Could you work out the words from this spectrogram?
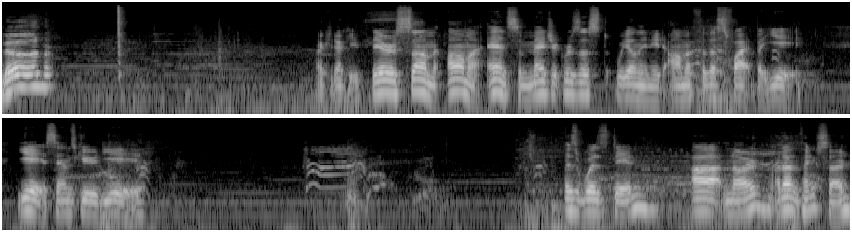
Done. Okie dokie. There is some armor and some magic resist. We only need armor for this fight, but yeah. Yeah, sounds good, yeah. Is Wiz dead? Uh, no, I don't think so.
